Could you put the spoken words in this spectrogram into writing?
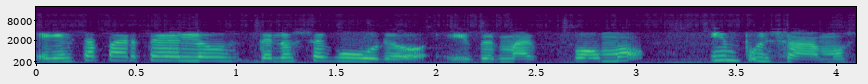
en esta parte de los de lo seguro y cómo impulsamos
